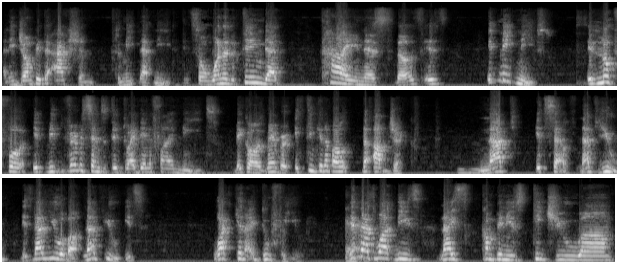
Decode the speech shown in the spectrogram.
and he jumped into action to meet that need. So one of the things that kindness does is it meets needs it look for it be very sensitive to identify needs because remember it's thinking about the object mm-hmm. not itself not you. It's not you about not you. It's what can i do for you? Yeah. isn't that what these nice companies teach you um,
